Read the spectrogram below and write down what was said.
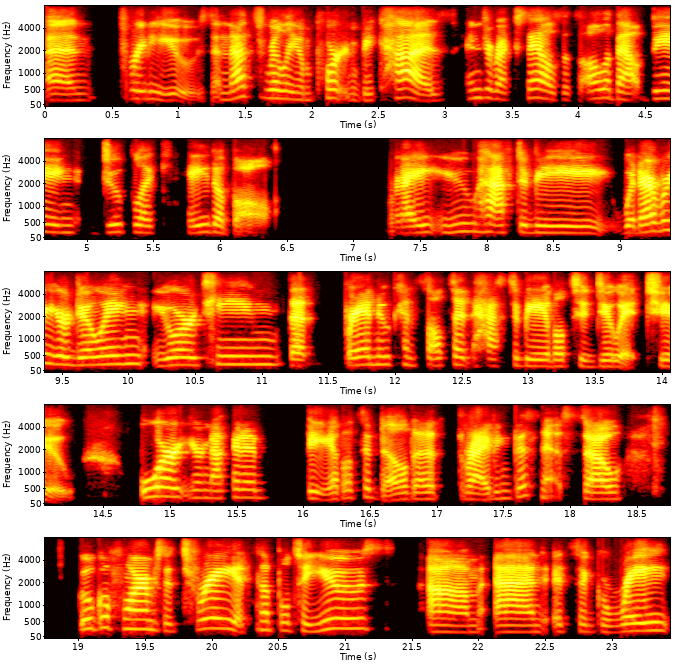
and free to use. And that's really important because in direct sales, it's all about being duplicatable right? You have to be, whatever you're doing, your team, that brand new consultant has to be able to do it too, or you're not going to be able to build a thriving business. So, Google Forms, it's free, it's simple to use, um, and it's a great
